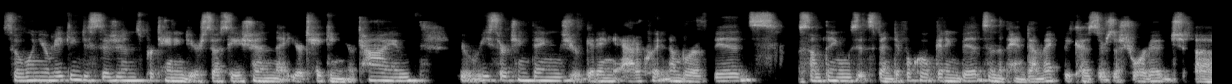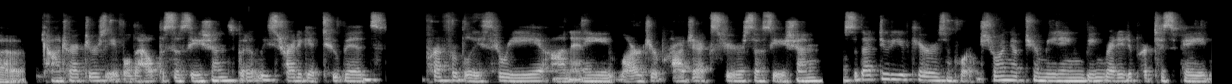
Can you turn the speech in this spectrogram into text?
So when you're making decisions pertaining to your association, that you're taking your time, you're researching things, you're getting adequate number of bids. Some things it's been difficult getting bids in the pandemic because there's a shortage of contractors able to help associations, but at least try to get two bids, preferably three on any larger projects for your association. So that duty of care is important. Showing up to your meeting, being ready to participate,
